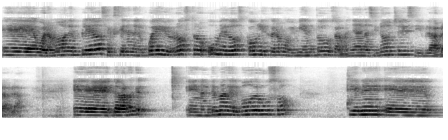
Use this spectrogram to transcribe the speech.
Eh, bueno, modo de empleo, se extienden el cuello y rostro húmedos con ligero movimiento, usar mañanas y noches y bla bla bla. Eh, la verdad que en el tema del modo de uso, tiene eh,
